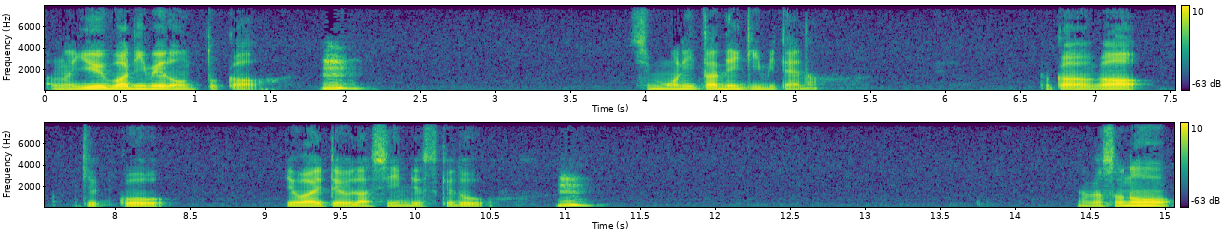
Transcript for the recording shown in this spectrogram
あの夕張メロンとかうん。下仁田ネギみたいなとかが結構言われてるらしいんですけどうん。なんかその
